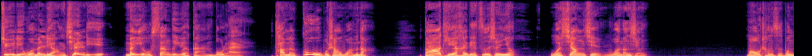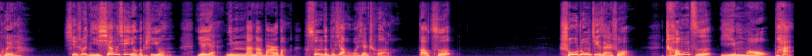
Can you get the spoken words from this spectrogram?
距离我们两千里，没有三个月赶不来。他们顾不上我们的，打铁还得自身硬。我相信我能行。毛成子崩溃了，心说：“你相信有个屁用！爷爷，您慢慢玩吧。孙子不孝，我先撤了，告辞。”书中记载说。成子以毛叛，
